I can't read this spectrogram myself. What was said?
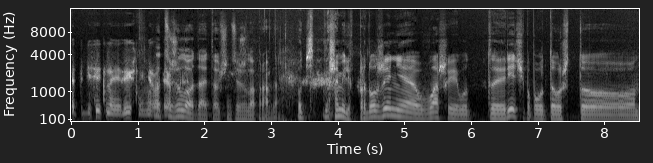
это действительно лишнее нервотрепка. Это тяжело, да, это очень тяжело, правда. Вот, Шамиль, в продолжение вашей вот речи по поводу того, что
